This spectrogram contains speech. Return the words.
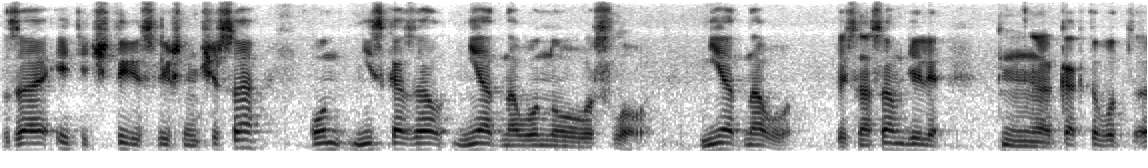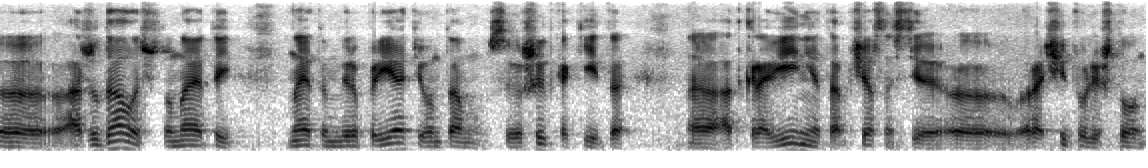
за эти четыре с лишним часа он не сказал ни одного нового слова. Ни одного. То есть, на самом деле, как-то вот ожидалось, что на, этой, на этом мероприятии он там совершит какие-то откровения, там, в частности, рассчитывали, что он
